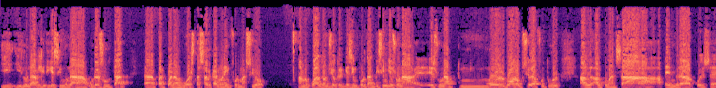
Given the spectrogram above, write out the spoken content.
i, i donar-li, diguéssim, una, un resultat eh, per quan algú està cercant una informació. Amb la qual doncs, jo crec que és importantíssim i és una, és una molt bona opció de futur el, el començar a aprendre pues, eh,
